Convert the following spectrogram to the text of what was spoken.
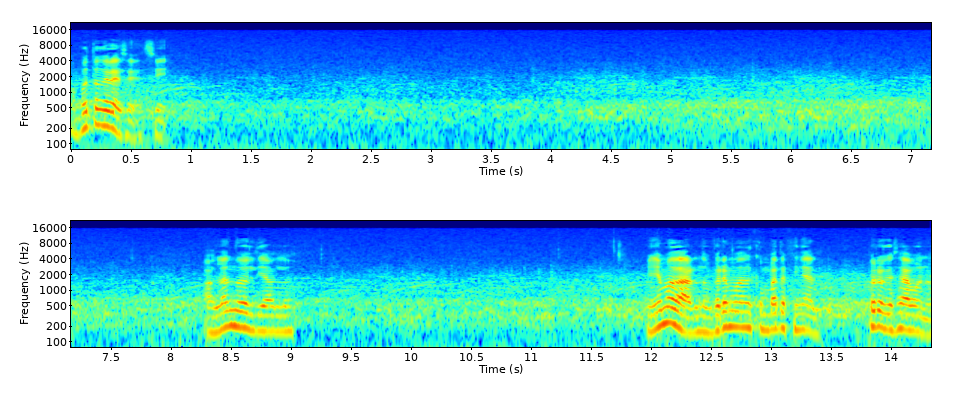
Apuesto que era ese, sí. Hablando del diablo. Me llamo Dar, nos veremos en el combate final. Espero que sea bueno.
